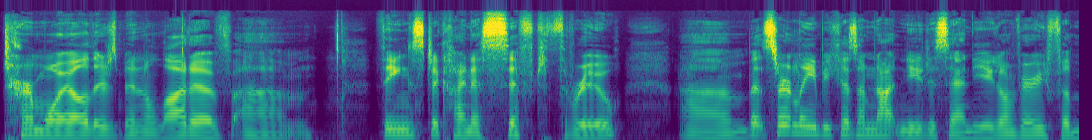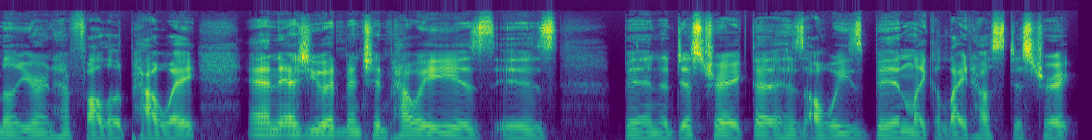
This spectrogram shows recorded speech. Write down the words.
turmoil. There's been a lot of um, things to kind of sift through. Um, but certainly because I'm not new to San Diego, I'm very familiar and have followed Poway. And as you had mentioned, Poway is is been a district that has always been like a lighthouse district,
